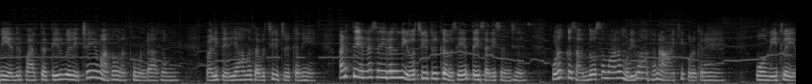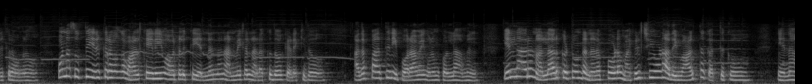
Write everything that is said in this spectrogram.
நீ எதிர்பார்த்த தீர்வு நிச்சயமாக உனக்கு உண்டாகும். வழி தெரியாமல் தவிச்சுக்கிட்டு இருக்க நீ அடுத்து என்ன செய்கிறதுன்னு யோசிச்சுக்கிட்டு இருக்க விஷயத்தை சரி செஞ்சு உனக்கு சந்தோஷமான முடிவாக நான் ஆக்கி கொடுக்குறேன். உன் வீட்டில் இருக்கிறவங்களும் உன்னை சுற்றி இருக்கிறவங்க வாழ்க்கையிலையும் அவர்களுக்கு என்னென்ன நன்மைகள் நடக்குதோ கிடைக்குதோ அதை பார்த்து நீ பொறாமை குணம் கொள்ளாமல் எல்லாரும் நல்லா இருக்கட்டும்ன்ற நினப்போட மகிழ்ச்சியோடு அதை வாழ்த்த கற்றுக்கோ ஏன்னா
